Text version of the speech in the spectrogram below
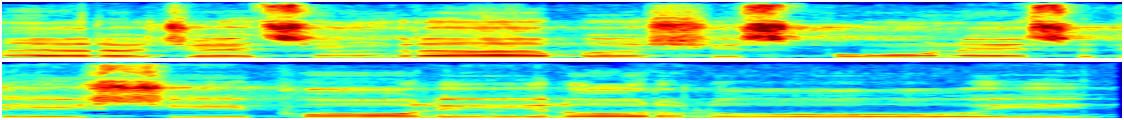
Mergeți în grabă și spuneți discipolilor lui,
